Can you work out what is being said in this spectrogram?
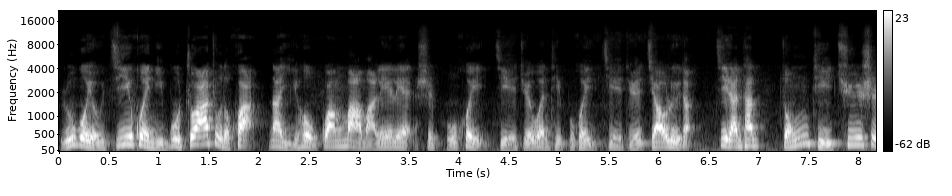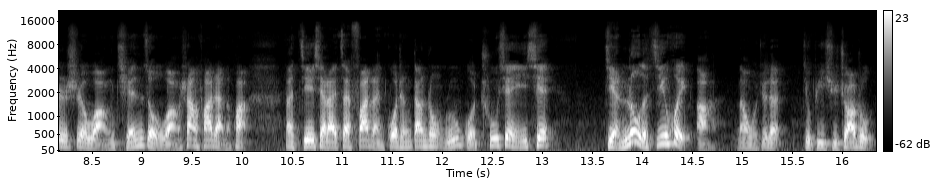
如果有机会你不抓住的话，那以后光骂骂咧咧是不会解决问题、不会解决焦虑的。既然它总体趋势是往前走、往上发展的话，那接下来在发展过程当中，如果出现一些捡漏的机会啊，那我觉得就必须抓住，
